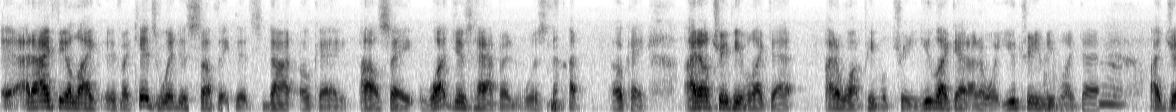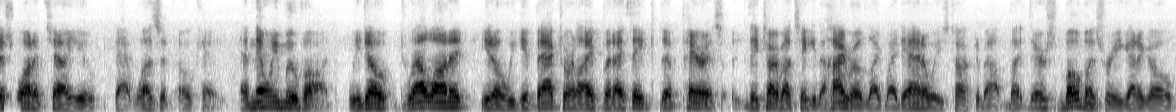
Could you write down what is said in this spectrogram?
and I feel like if my kids witness something that's not okay, I'll say what just happened was not okay. I don't treat people like that. I don't want people treating you like that. I don't want you treating people like that. Mm. I just want to tell you that wasn't okay. And then we move on. We don't dwell on it. You know, we get back to our life. But I think the parents, they talk about taking the high road like my dad always talked about. But there's moments where you got to go,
